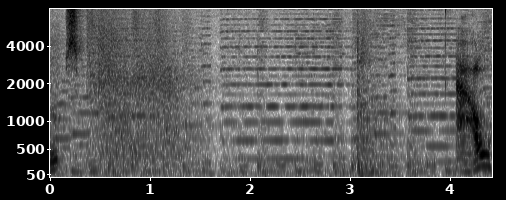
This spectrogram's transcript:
Oops. Ow.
